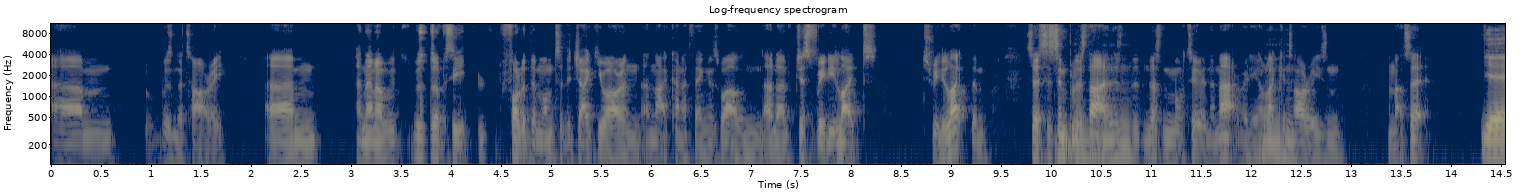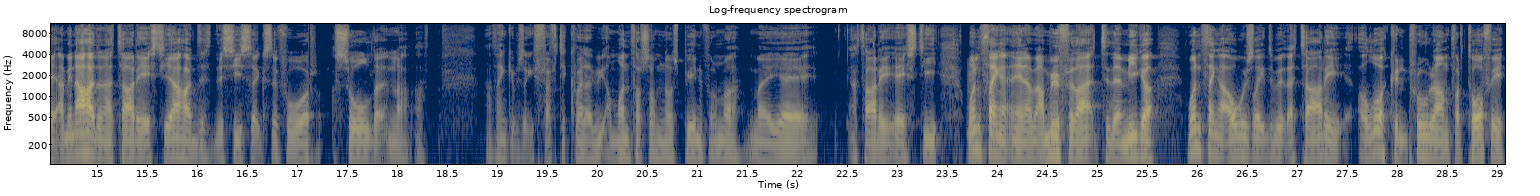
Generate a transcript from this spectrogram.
um, was an Atari, um, and then I would, was obviously followed them onto the Jaguar and, and that kind of thing as well. And, and I've just really liked, just really liked them. So it's as simple as that. There's, mm-hmm. there's nothing more to it than that, really. I like mm-hmm. Ataris, and, and that's it. Yeah, I mean, I had an Atari ST. I had the, the C64. I sold it, and I, I think it was like fifty quid a, week, a month or something. I was paying for my my uh, Atari ST. One mm. thing, and then I moved for that to the Amiga. One thing I always liked about the Atari, although I couldn't program for Toffee,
